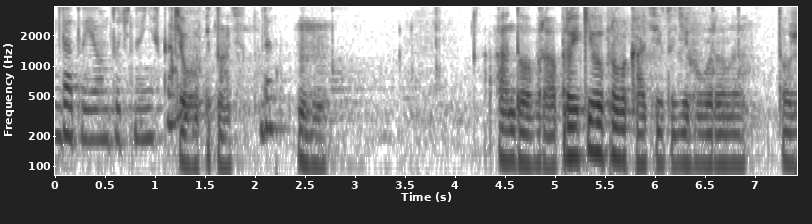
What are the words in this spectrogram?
Дату я вам точно и не скажу. Цього 15. Да. А добре, а про які ви провокації тоді говорили? Теж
